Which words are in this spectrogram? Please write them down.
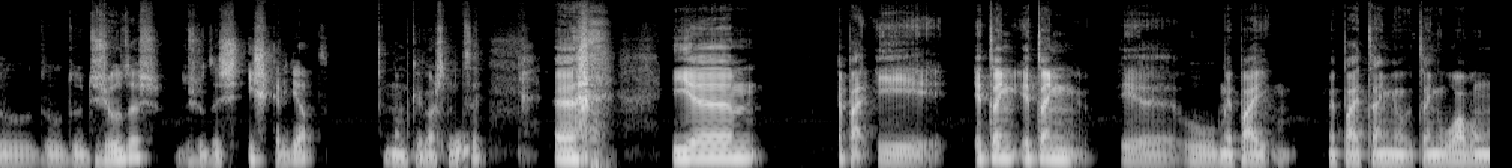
do, do, do, de Judas, de Judas Iscariote, nome que eu gosto muito de dizer. Uh, e, uh, epá, e eu tenho, eu tenho uh, o meu pai, meu pai tem, tem o álbum,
